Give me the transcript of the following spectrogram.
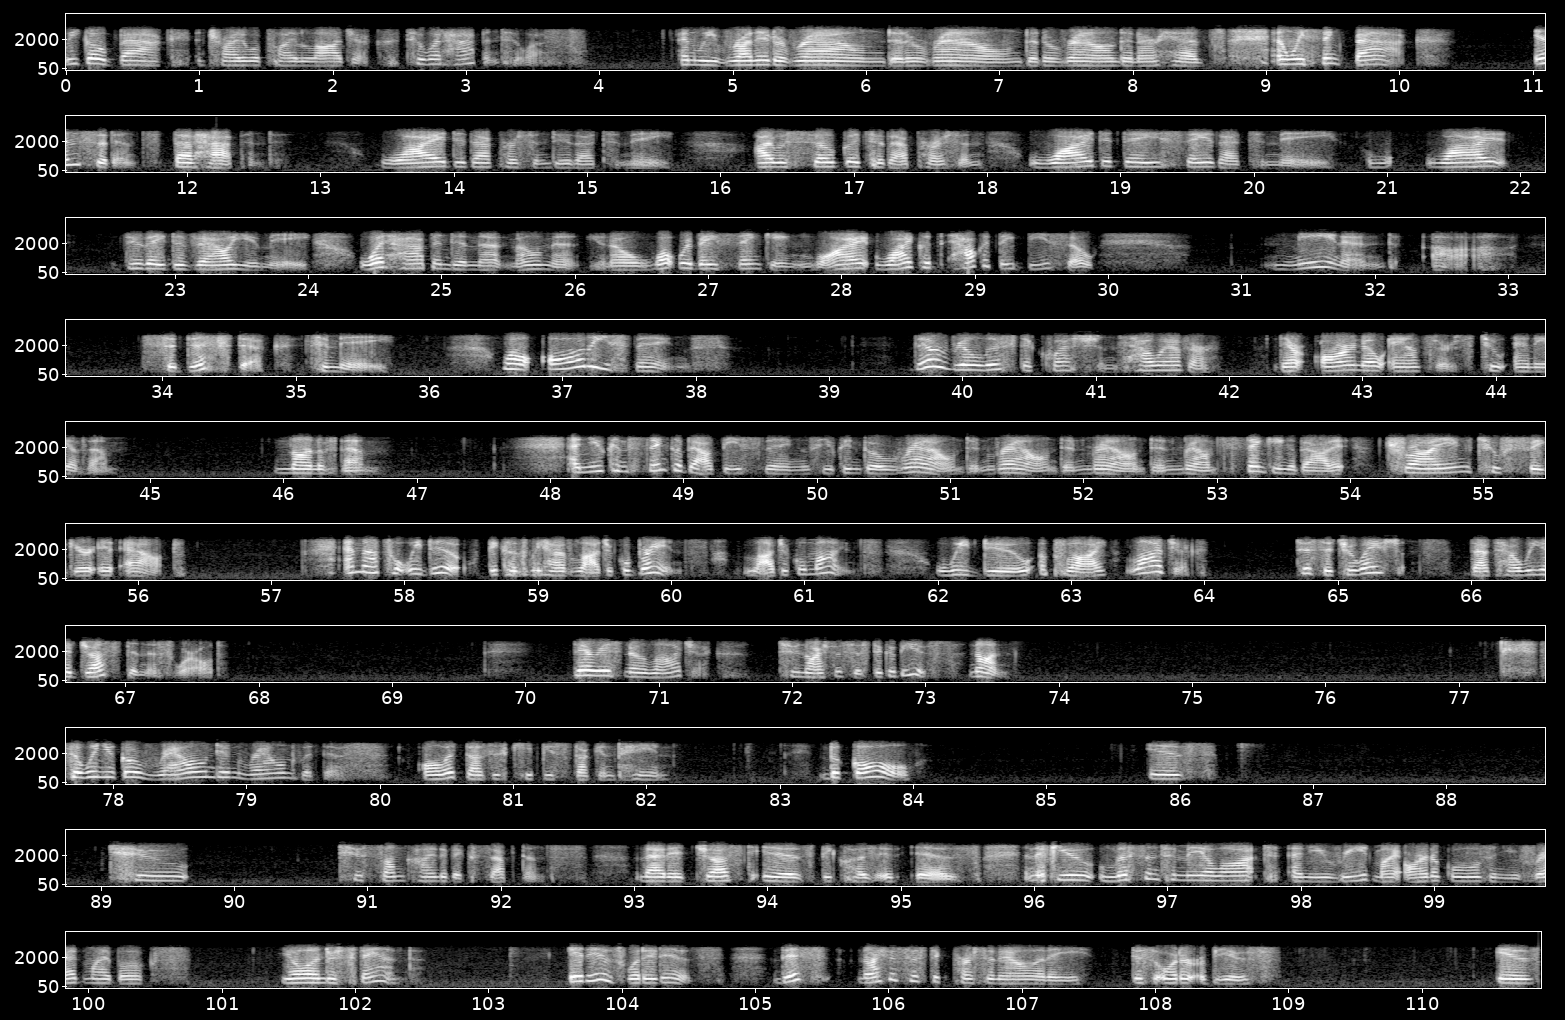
we go back and try to apply logic to what happened to us. And we run it around and around and around in our heads. And we think back incidents that happened why did that person do that to me? I was so good to that person. Why did they say that to me? Why do they devalue me? What happened in that moment? You know, what were they thinking? Why why could how could they be so mean and uh sadistic to me? Well, all these things they're realistic questions. However, there are no answers to any of them. None of them. And you can think about these things. You can go round and round and round and round thinking about it, trying to figure it out. And that's what we do because we have logical brains, logical minds. We do apply logic to situations. That's how we adjust in this world. There is no logic to narcissistic abuse, none. So when you go round and round with this, all it does is keep you stuck in pain. The goal is to to some kind of acceptance that it just is because it is. And if you listen to me a lot and you read my articles and you've read my books, you'll understand. It is what it is. This narcissistic personality disorder abuse is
